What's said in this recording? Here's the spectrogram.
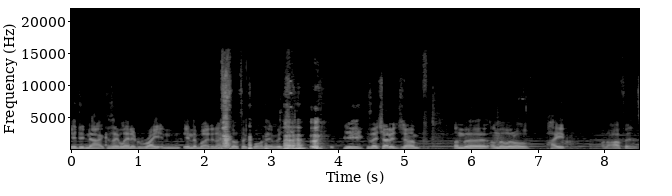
It did not because I landed right in in the mud and I still took fall damage. Because I tried to jump on the on the little pipe on offense.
